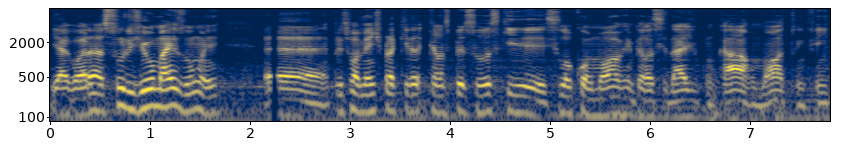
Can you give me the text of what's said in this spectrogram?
E agora surgiu mais um aí. É, principalmente para aquelas pessoas que se locomovem pela cidade com carro, moto, enfim.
